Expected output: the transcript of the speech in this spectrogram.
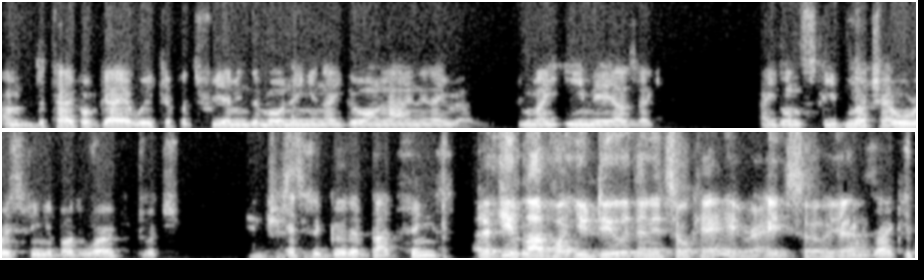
i'm the type of guy i wake up at 3 a.m in the morning and i go online and i do my emails like I don't sleep much. I always think about work, which it's a good and bad things. But if you love what you do, then it's okay, right? So yeah, exactly.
